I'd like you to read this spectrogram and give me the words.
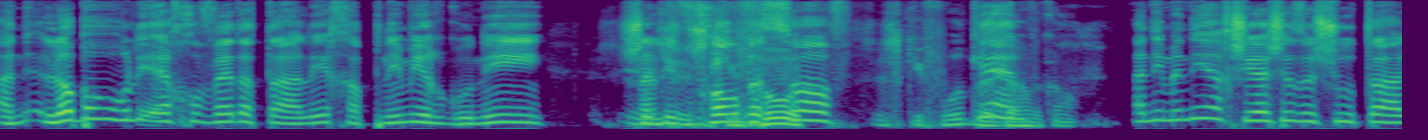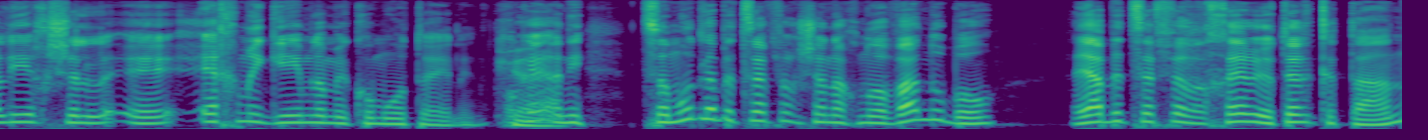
אני, לא ברור לי איך עובד התהליך הפנים-ארגוני של של לבחור שקיפות. בסוף. זה שקיפות כן. בטח. אני מניח שיש איזשהו תהליך של אה, איך מגיעים למקומות האלה. כן. אוקיי? אני, צמוד לבית ספר שאנחנו עבדנו בו, היה בית ספר אחר יותר קטן,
